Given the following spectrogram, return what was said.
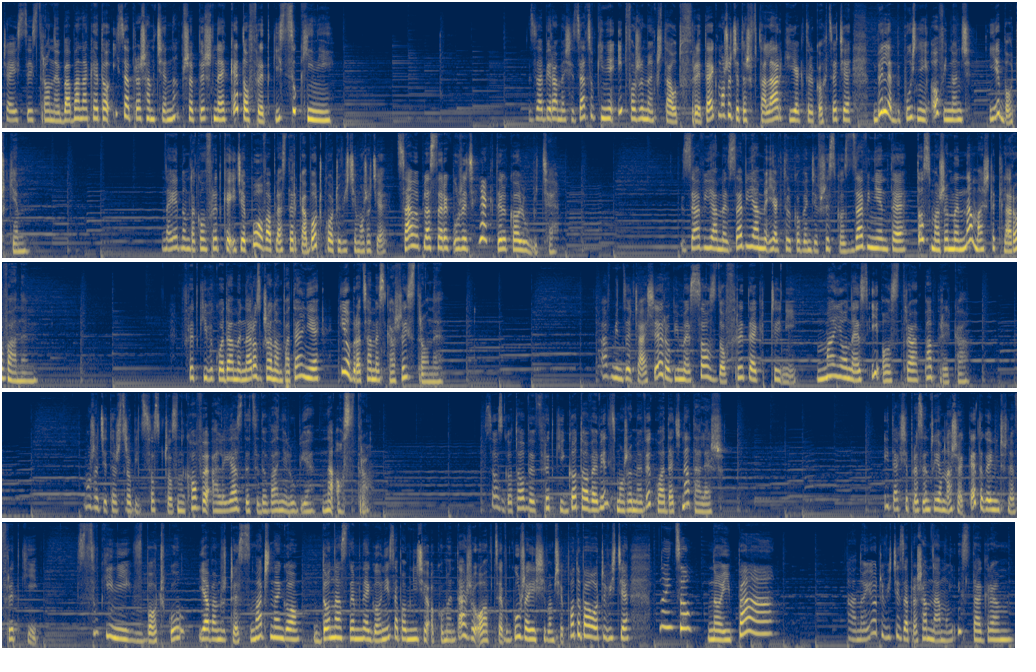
Cześć, z tej strony Baba na Keto i zapraszam Cię na przepyszne keto frytki z cukinii. Zabieramy się za cukinię i tworzymy kształt frytek. Możecie też w talarki, jak tylko chcecie, byleby później owinąć je boczkiem. Na jedną taką frytkę idzie połowa plasterka boczku. Oczywiście możecie cały plasterek użyć, jak tylko lubicie. Zawijamy, zawijamy i jak tylko będzie wszystko zawinięte, to smażymy na maśle klarowanym. Frytki wykładamy na rozgrzaną patelnię i obracamy z każdej strony. A w międzyczasie robimy sos do frytek, czyli majonez i ostra papryka. Możecie też zrobić sos czosnkowy, ale ja zdecydowanie lubię na ostro. Sos gotowy, frytki gotowe, więc możemy wykładać na talerz. I tak się prezentują nasze ketogeniczne frytki z cukinii w boczku. Ja Wam życzę smacznego. Do następnego. Nie zapomnijcie o komentarzu, o łapce w górze, jeśli Wam się podobało oczywiście. No i co? No i pa! A no i oczywiście zapraszam na mój Instagram.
